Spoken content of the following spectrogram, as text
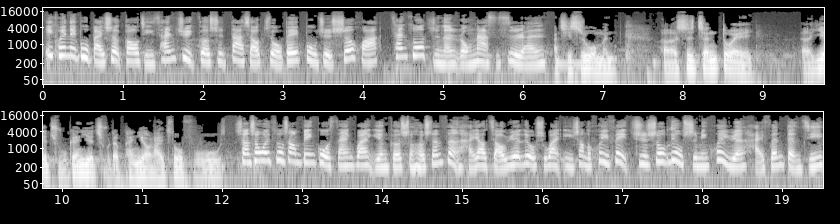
一窥内部摆设高级餐具，各式大小酒杯布置奢华，餐桌只能容纳十四人。其实我们，呃，是针对。呃，业主跟业主的朋友来做服务，想成为座上宾过三关，严格审核身份，还要缴约六十万以上的会费，只收六十名会员，还分等级。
